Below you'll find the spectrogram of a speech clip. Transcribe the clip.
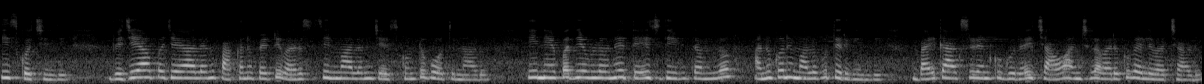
తీసుకొచ్చింది. విజయాపజయాలను పక్కన పెట్టి వరుస సినిమాలను చేసుకుంటూ పోతున్నాడు. ఈ నేపథ్యంలోనే తేజ్ జీవితంలో అనుకుని మలుపు తిరిగింది. బైక్ యాక్సిడెంట్కు గురై చావు అంచుల వరకు వెళ్ళి వచ్చాడు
